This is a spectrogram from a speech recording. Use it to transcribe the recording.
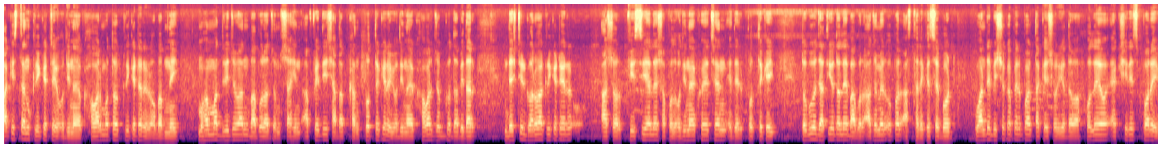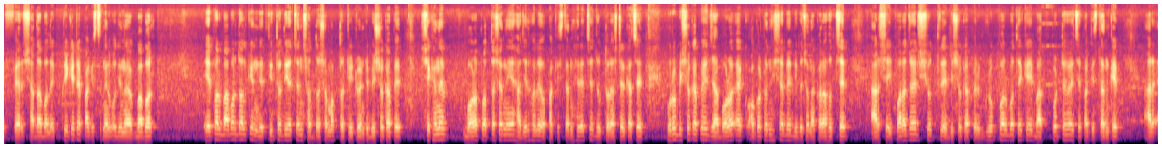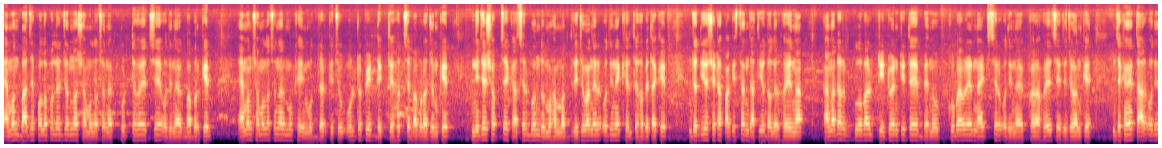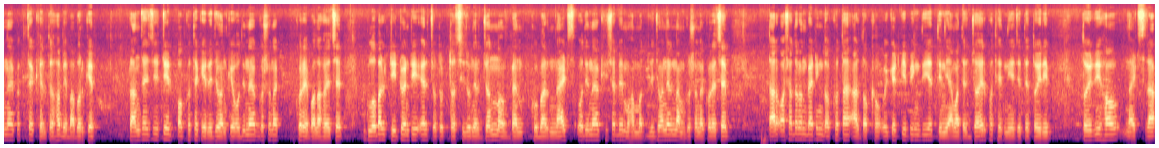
পাকিস্তান ক্রিকেটে অধিনায়ক হওয়ার মতো ক্রিকেটারের অভাব নেই। মোহাম্মদ রিজওয়ান বাবর আজম, শাহিন আফ্রিদি শাদাব খান প্রত্যেকেরই অধিনায়ক হওয়ার যোগ্য দাবিদার। দেশটির ঘরোয়া ক্রিকেটের আসর পিসিএলে সফল অধিনায়ক হয়েছেন এদের প্রত্যেকেই। তবুও জাতীয় দলে বাবর আজমের ওপর আস্থা রেখেছে বোর্ড। ওয়ানডে বিশ্বকাপের পর তাকে সরিয়ে দেওয়া হলেও এক সিরিজ পরেই ফের সাদা বলে ক্রিকেটে পাকিস্তানের অধিনায়ক বাবর। এরপর বাবর দলকে নেতৃত্ব দিয়েছেন সদ্য সমাপ্ত টি টোয়েন্টি বিশ্বকাপে। সেখানে বড় প্রত্যাশা নিয়ে হাজির হলেও পাকিস্তান হেরেছে যুক্তরাষ্ট্রের কাছে। পুরো বিশ্বকাপে যা বড় এক অঘটন হিসেবে বিবেচনা করা হচ্ছে। আর সেই পরাজয়ের সূত্রে বিশ্বকাপের গ্রুপ পর্ব থেকেই বাদ পড়তে হয়েছে পাকিস্তানকে। আর এমন বাজে ফলাফলের জন্য সমালোচনায় পড়তে হয়েছে অধিনায়ক বাবরকে। এমন সমালোচনার মুখেই মুদ্রার কিছু উল্টোপিঠ দেখতে হচ্ছে বাবর আজমকে। নিজের সবচেয়ে কাছের বন্ধু মোহাম্মদ রিজওয়ানের অধীনে খেলতে হবে তাকে। যদিও সেটা পাকিস্তান জাতীয় দলের হয়ে না, কানাডার গ্লোবাল টি টোয়েন্টিতে বেনু কুবারের নাইটসের অধিনায়ক করা হয়েছে রিজওয়ানকে, যেখানে তার অধিনায়কত্বে খেলতে হবে বাবরকে। ফ্রাঞ্চাইজিটির পক্ষ থেকে রিজওয়ানকে অধিনায়ক ঘোষণা করে বলা হয়েছে, গ্লোবাল টি টোয়েন্টি এর চতুর্থ সিজনের জন্য ভ্যানকুভার নাইটস অধিনায়ক হিসেবে মোহাম্মদ রিজওয়ানের নাম ঘোষণা করেছে। তার অসাধারণ ব্যাটিং দক্ষতা আর দক্ষ উইকেট কিপিং দিয়ে তিনি আমাদের জয়ের পথে নিয়ে যেতে তৈরি তৈরি হও নাইটসরা।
